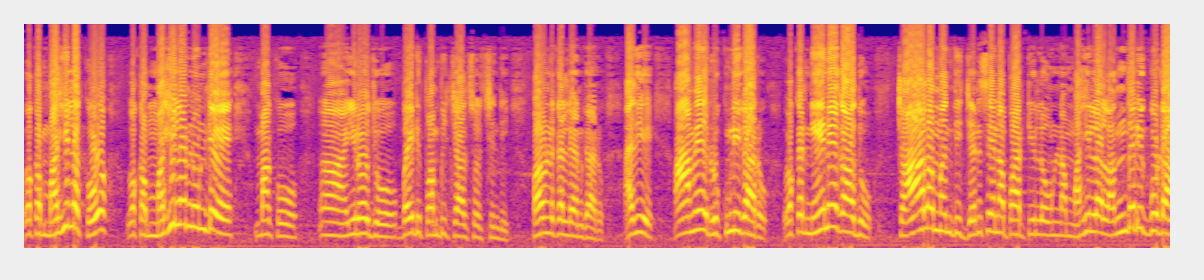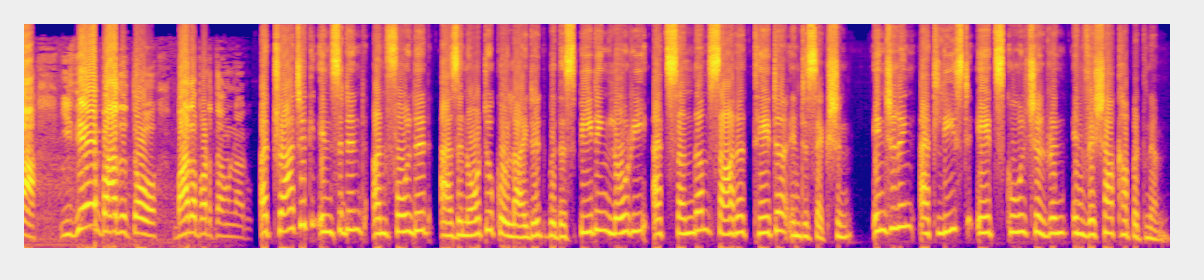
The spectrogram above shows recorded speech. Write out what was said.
ఒక మహిళకు ఒక మహిళ నుండే మాకు ఈరోజు బయట పంపించాల్సి వచ్చింది. పవన్ కళ్యాణ్ గారు. అది ఆమె రుక్మిణి గారు. ఒక నేనే కాదు. చాలా మంది జనసేన పార్టీలో ఉన్న మహిళలందరికీ కూడా ఇదే బాధతో బాధపడతా ఉన్నారు. A tragic incident unfolded as an auto collided with a speeding lorry at Sangam Sara Theatre intersection, injuring at least eight school children in Vishakhapatnam.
